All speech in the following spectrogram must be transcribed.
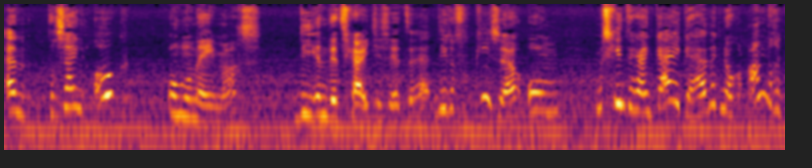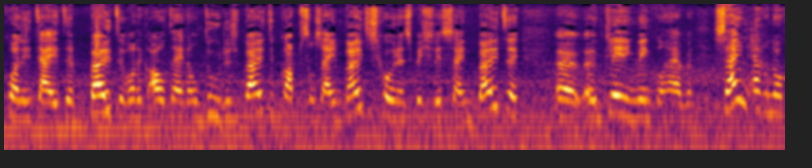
En er zijn ook ondernemers die in dit schuitje zitten, die ervoor kiezen om misschien te gaan kijken, heb ik nog andere kwaliteiten buiten wat ik altijd al doe? Dus buiten kapster zijn, buiten schoonheidsspecialist zijn, buiten uh, een kledingwinkel hebben. Zijn er nog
